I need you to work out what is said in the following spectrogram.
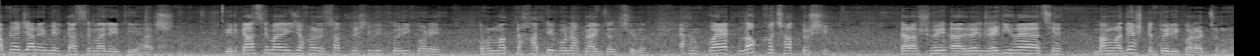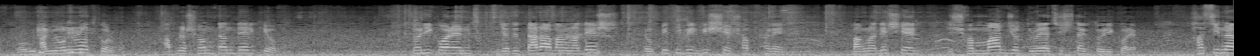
আপনারা জানেন মীর কাসেম আলীর ইতিহাস। মীর কাসেম আলী যখন ছাত্র শিবির তৈরি করে তখন মাত্র হাতে গোনা কয়েকজন ছিল। এখন কয়েক লক্ষ ছাত্র তারা রেডি হয়ে আছে। বাংলাদেশকে তৈরি করার জন্য। আমি অনুরোধ করব আপনার সন্তানদেরকেও তৈরি করেন যাতে তারা বাংলাদেশ এবং পৃথিবীর বিশ্বের সবখানে বাংলাদেশের যে সম্মান যত রয়েছে সেটাকে তৈরি করে। হাসিনা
